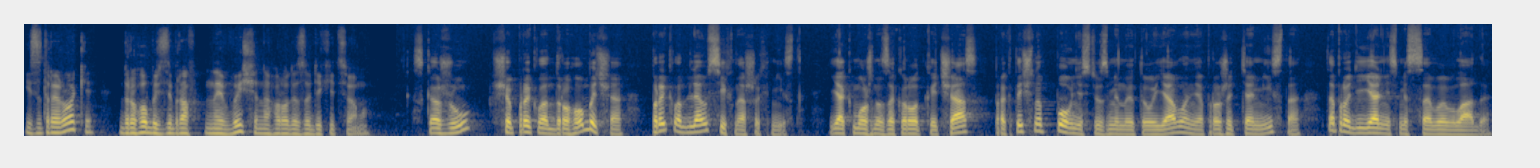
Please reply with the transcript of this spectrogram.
І за три роки Дрогобич зібрав найвищі нагороди завдяки цьому. Скажу, що приклад Дрогобича приклад для всіх наших міст. Як можна за короткий час практично повністю змінити уявлення про життя міста та про діяльність місцевої влади.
